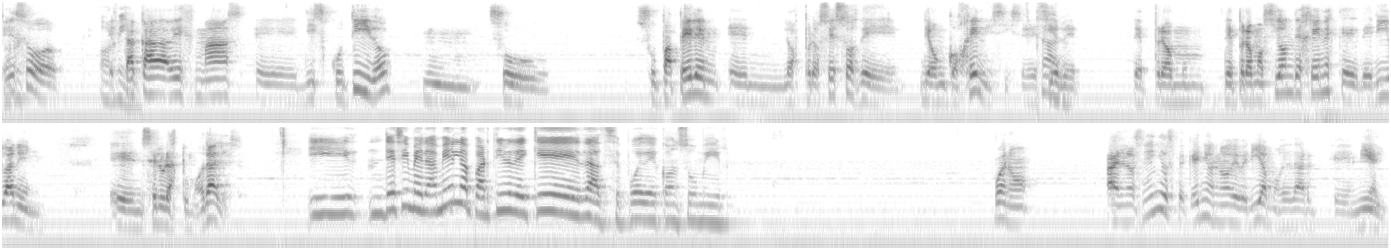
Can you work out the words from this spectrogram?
Eso está cada vez más eh, discutido mm, su, su papel en, los procesos de, oncogénesis, es decir, de, de, promoción de genes que derivan en, en células tumorales. Y decime, ¿la miel a partir de qué edad se puede consumir? Bueno, a los niños pequeños no deberíamos de dar eh, miel,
